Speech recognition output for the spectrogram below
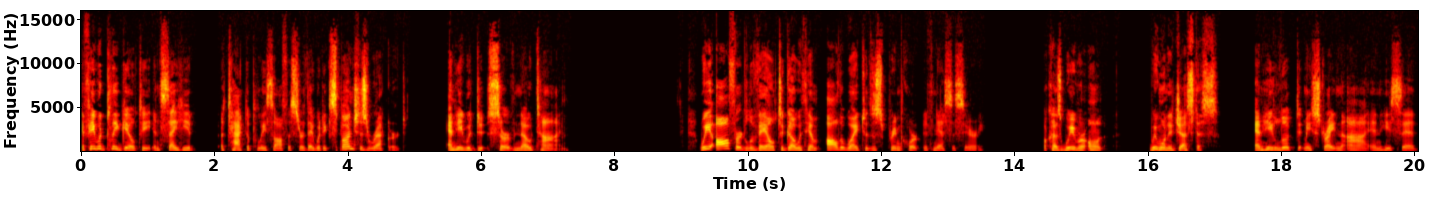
if he would plead guilty and say he attacked a police officer, they would expunge his record and he would do, serve no time. We offered Lavelle to go with him all the way to the Supreme Court if necessary because we were on, we wanted justice. And he looked at me straight in the eye and he said,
